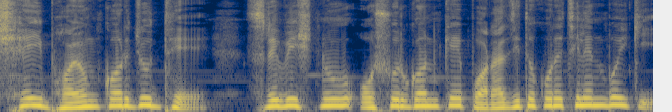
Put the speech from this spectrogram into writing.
সেই ভয়ঙ্কর যুদ্ধে শ্রীবিষ্ণু অসুরগণকে পরাজিত করেছিলেন বই কি?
